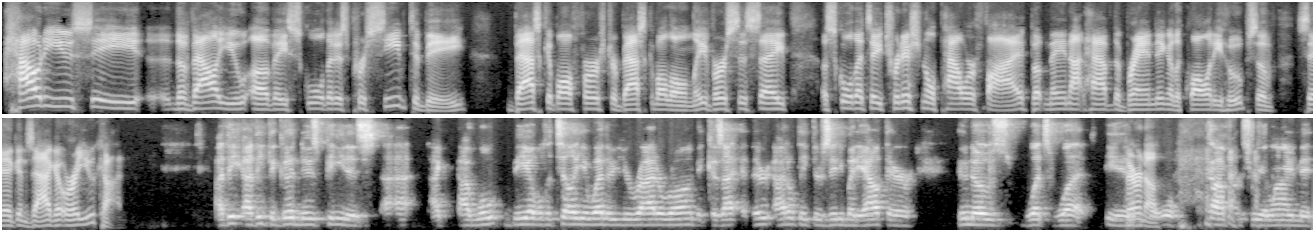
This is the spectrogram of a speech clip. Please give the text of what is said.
How do you see uh, the value of a school that is perceived to be basketball first or basketball only versus say a school that's a traditional power five but may not have the branding or the quality hoops of say a Gonzaga or a UConn? I think I think the good news, Pete, is I, I won't be able to tell you whether you're right or wrong because I there, I don't think there's anybody out there who knows what's what in Fair enough. conference realignment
